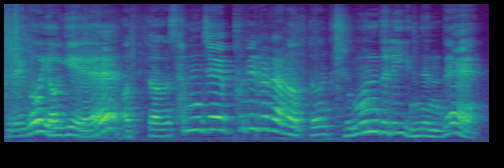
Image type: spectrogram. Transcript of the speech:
그리고 여기에 어떤 삼재 풀이를 하는 어떤 주문들이 있는데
